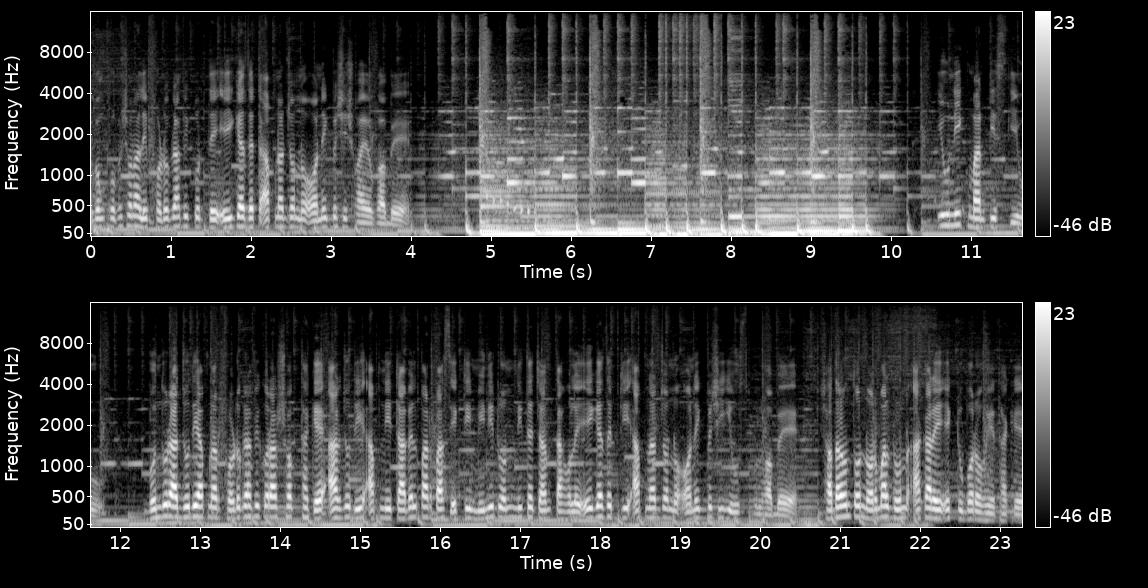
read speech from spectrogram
এবং প্রফেশনালি ফটোগ্রাফি করতে এই গ্যাজেট আপনার জন্য অনেক বেশি সহায়ক হবে। ইউনিক মান্টি স্কিউ। বন্ধুরা, যদি আপনার ফটোগ্রাফি করার শখ থাকে, আর যদি আপনি ট্রাভেল পারপাস একটি মিনি ড্রোন নিতে চান, তাহলে এই গ্যাজেটটি আপনার জন্য অনেক বেশি ইউজফুল হবে। সাধারণত নর্মাল ড্রোন আকারে একটু বড় হয়ে থাকে,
